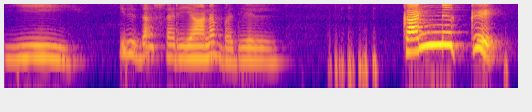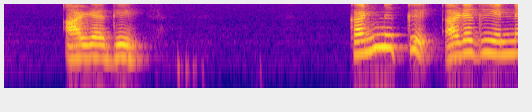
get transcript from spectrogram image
ஈ. இதுதான் சரியான பதில். கண்ணுக்கு அழகு. கண்ணுக்கு அழகு என்ன?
